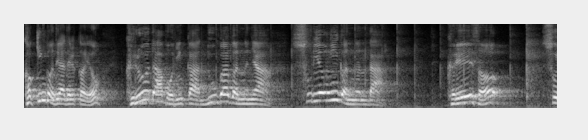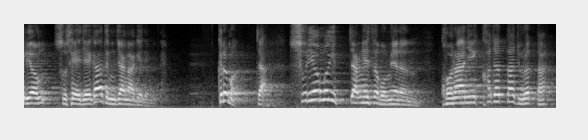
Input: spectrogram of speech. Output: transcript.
걷긴 걷어야 될 거예요. 그러다 보니까 누가 걷느냐? 수령이 걷는다. 그래서 수령 수세제가 등장하게 됩니다. 그러면 자, 수령의 입장에서 보면은 권한이 커졌다 줄었다.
